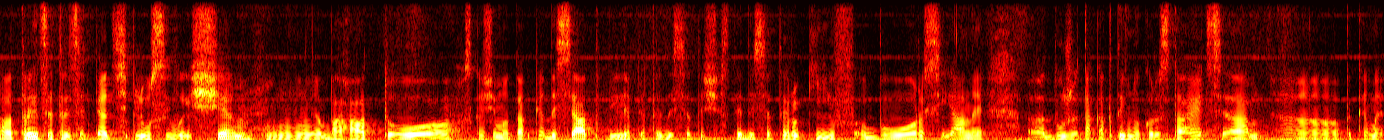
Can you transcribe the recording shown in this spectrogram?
е, 30-35 плюс і вище. Багато, скажімо так, 50, біля 50-60 років, бо росіяни е, дуже так активно користаються е, такими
